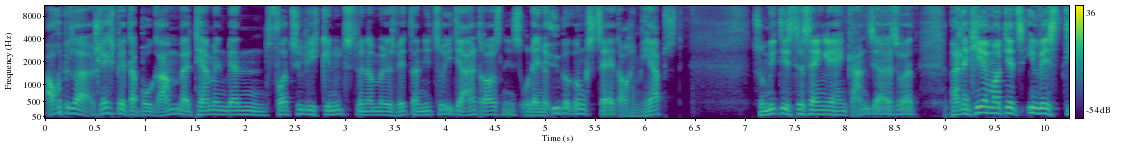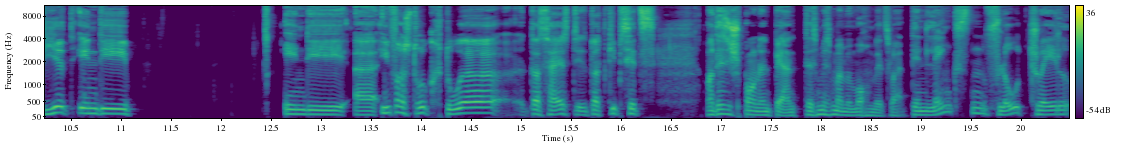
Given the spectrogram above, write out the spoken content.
auch ein bisschen ein Schlechtwetterprogramm, weil Thermen werden vorzüglich genützt, wenn einmal das Wetter nicht so ideal draußen ist oder in der Übergangszeit, auch im Herbst. Somit ist das eigentlich ein Ganzjahresort. Partenkirchen hat jetzt investiert in die in die äh, Infrastruktur, das heißt, dort gibt's jetzt, und das ist spannend, Bernd, das müssen wir mal machen wir zwar, den längsten Flow Trail,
